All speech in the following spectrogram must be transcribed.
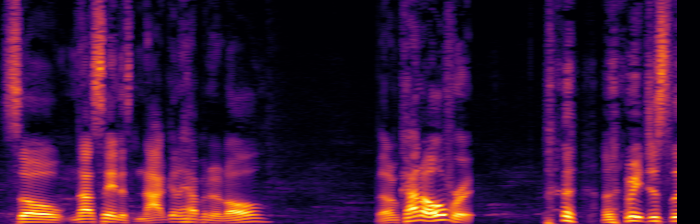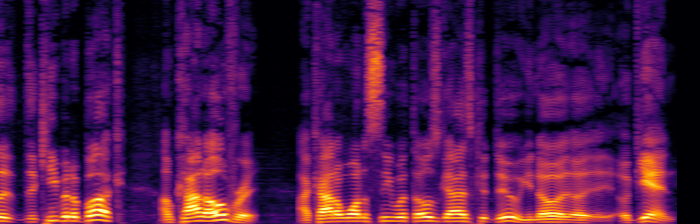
So, not saying it's not going to happen at all, but I'm kind of over it. I mean, just to, to keep it a buck, I'm kind of over it. I kind of want to see what those guys could do. You know, uh, again,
